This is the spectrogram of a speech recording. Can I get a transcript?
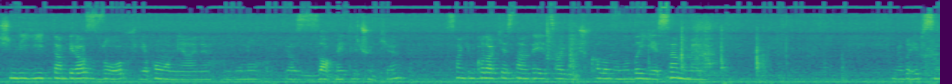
şimdi Yiğit'ten biraz zor. Yapamam yani. Onu biraz zahmetli çünkü. Sanki bu kadar kestane de yeter gibi. Şu kalanını da yesem mi? Ya da hepsini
